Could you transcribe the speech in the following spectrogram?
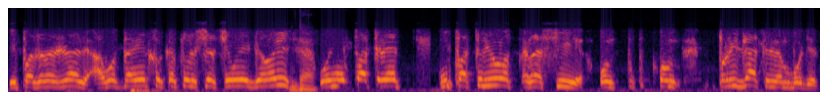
и подражали. А вот до этого, который сейчас человек говорит, да. он не патриот, не патриот России России, он, он предателем будет.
